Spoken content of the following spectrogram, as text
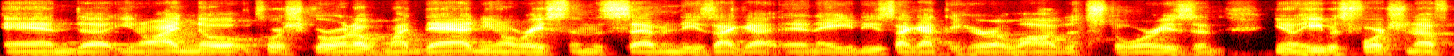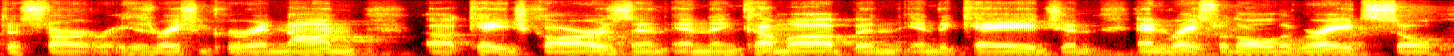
and uh, you know I know of course growing up with my dad, you know racing in the '70s, I got in '80s, I got to hear a lot of the stories, and you know he was fortunate enough to start his racing career in non uh, cage cars, and and then come up and into cage and and race with all the greats. So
